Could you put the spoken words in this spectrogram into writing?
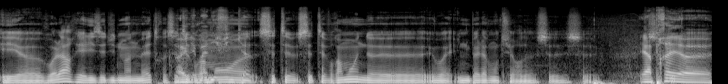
Et euh, voilà, réalisé d'une main de maître. C'était Ah, est vraiment, hein. euh, c'était, c'était vraiment une, euh, ouais, une belle aventure. De ce, ce- Et après, euh,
